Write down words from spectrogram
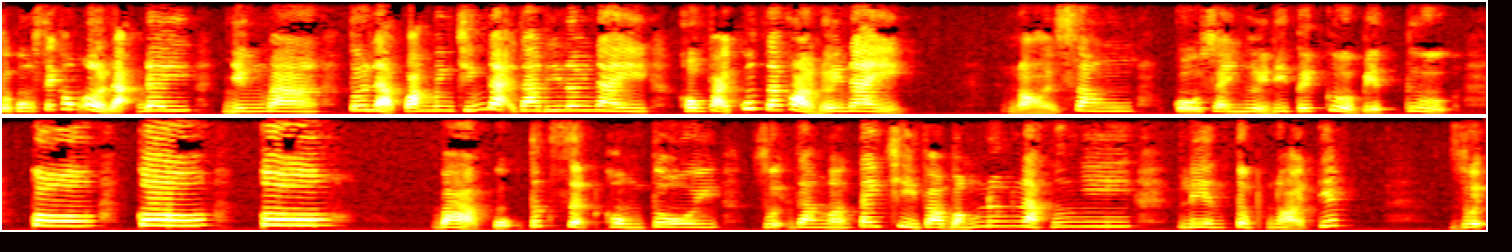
Tôi cũng sẽ không ở lại đây. Nhưng mà tôi là quang minh chính đại ra đi nơi này Không phải cút ra khỏi nơi này. Nói xong Cô xoay người đi tới cửa biệt thự. Cô, cô, cô! Bà cụ tức giận không thôi duỗi ra ngón tay chỉ vào bóng lưng Lạc Hương Nhi Liên tục nói tiếp. Duỗi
